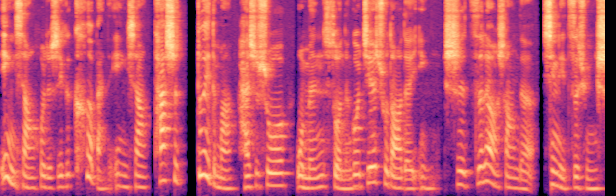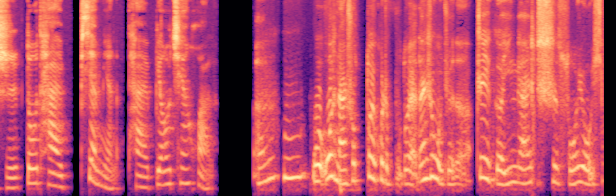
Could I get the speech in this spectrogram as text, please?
印象或者是一个刻板的印象，它是对的吗？还是说我们所能够接触到的影视资料上的心理咨询师都太片面了，太标签化了？嗯，我我很难说对或者不对，但是我觉得这个应该是所有心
